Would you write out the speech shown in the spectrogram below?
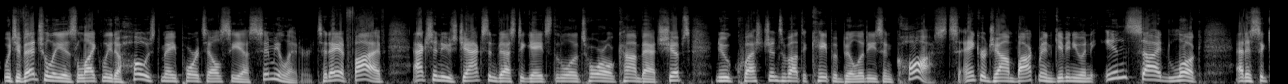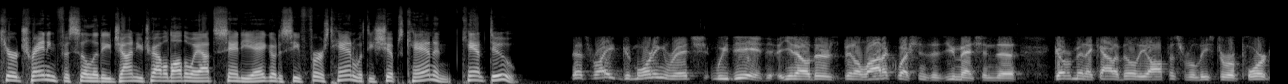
which eventually is likely to host Mayport's LCS simulator. Today at 5, Action News Jax investigates the Littoral Combat Ships, new questions about the capabilities and costs. Anchor John Bachman giving you an inside look at a secure training facility. John, you traveled all the way out to San Diego Diego to see firsthand what these ships can and can't do. That's right. Good morning, Rich. We did. You know, there's been a lot of questions, as you mentioned. The Government Accountability Office released a report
